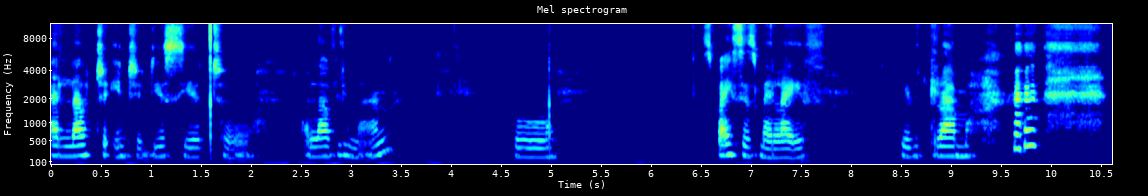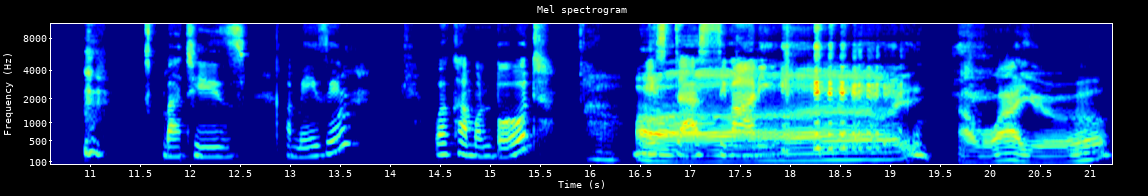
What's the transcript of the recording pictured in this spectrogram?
I'd love to introduce you to a lovely man who spices my life with drama. but he's amazing. Welcome on board, Mr. Simani. How are you?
